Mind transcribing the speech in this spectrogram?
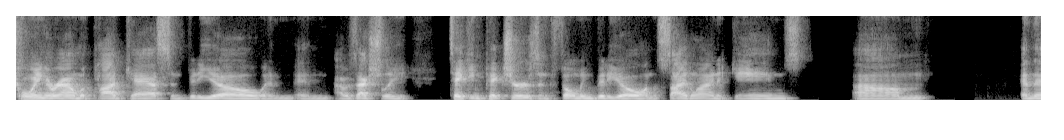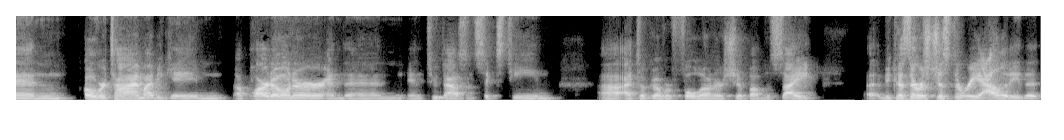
toying around with podcasts and video, and, and I was actually taking pictures and filming video on the sideline at games. Um, and then over time, I became a part owner. And then in 2016, uh, I took over full ownership of the site uh, because there was just the reality that,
